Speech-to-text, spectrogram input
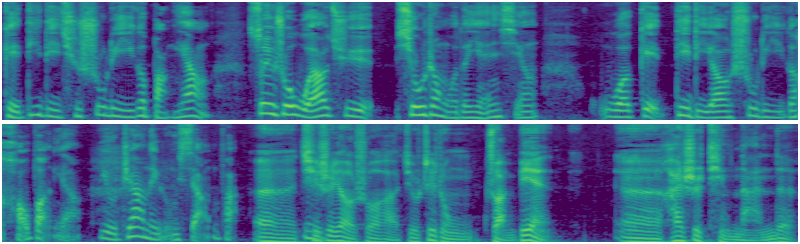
给弟弟去树立一个榜样，所以说我要去修正我的言行，我给弟弟要树立一个好榜样，有这样的一种想法。呃，其实要说哈，就这种转变，呃，还是挺难的。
